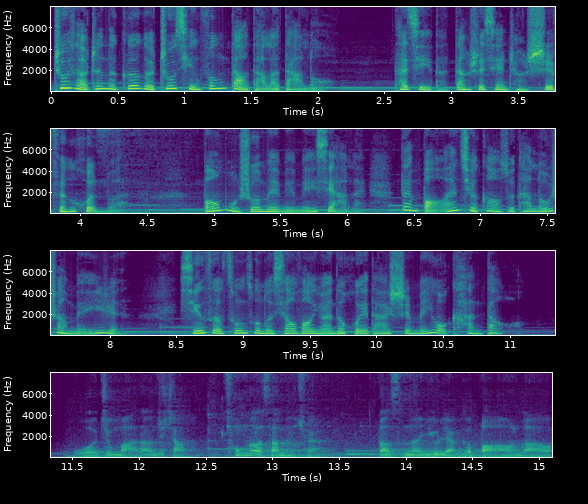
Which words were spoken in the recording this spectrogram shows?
朱小珍的哥哥朱庆峰到达了大楼。他记得当时现场十分混乱，保姆说妹妹没下来，但保安却告诉他楼上没人。行色匆匆的消防员的回答是没有看到。我就马上就想冲到上面去，当时呢有两个保安拦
